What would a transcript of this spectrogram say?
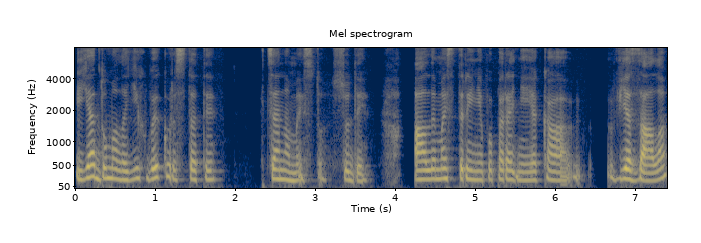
і я думала їх використати це намисто сюди. Але майстриня попередня, яка в'язала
